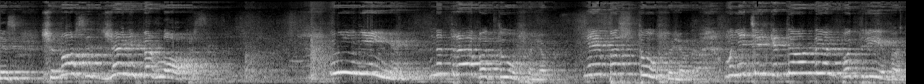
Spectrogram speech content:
приніс, що носить Дженніфер Лопес. Ні, ні, не треба туфельок. Я і без туфельок. Мені тільки ти один потрібен.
